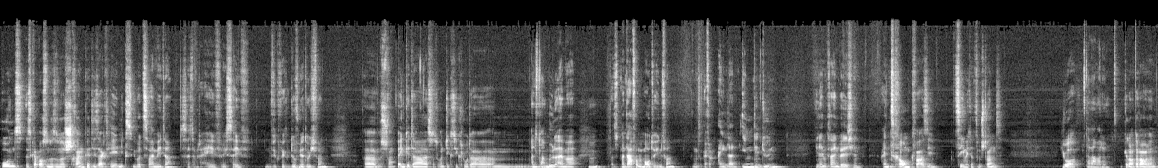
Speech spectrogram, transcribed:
Und es gab auch so eine, so eine Schranke, die sagt, hey, nichts über zwei Meter. Das heißt aber, hey, völlig safe. Wir, wir dürfen ja durchfahren. Ähm, es waren Bänke da, es war sogar ein Dixie-Klo da, ähm, ein Mülleimer. Also man darf auch mit dem Auto hinfahren und einfach einladen in den Dünen, in einem kleinen Wäldchen. Ein Traum quasi, 10 Meter zum Strand. Ja, Da waren wir dann. genau, da waren wir dann.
